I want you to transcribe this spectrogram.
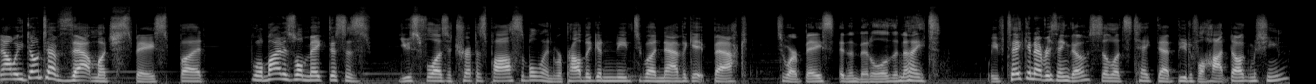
Now, we don't have that much space, but we'll might as well make this as useful as a trip as possible, and we're probably gonna need to uh, navigate back to our base in the middle of the night. We've taken everything, though, so let's take that beautiful hot dog machine,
